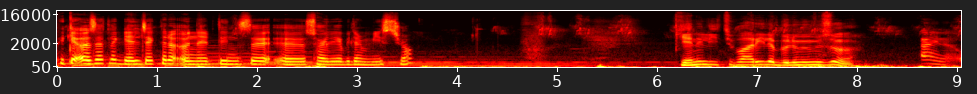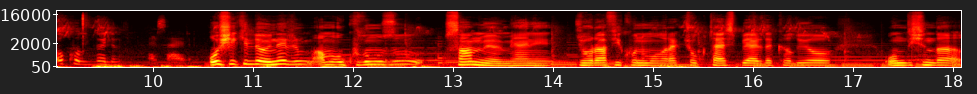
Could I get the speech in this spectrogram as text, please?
Peki özetle geleceklere önerdiğinizi e, söyleyebilir miyiz şu an? Genel itibariyle bölümümüzü mü? Aynen, okul, bölüm vesaire. O şekilde öneririm ama okulumuzu sanmıyorum. Yani coğrafi konum olarak çok ters bir yerde kalıyor. Onun dışında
